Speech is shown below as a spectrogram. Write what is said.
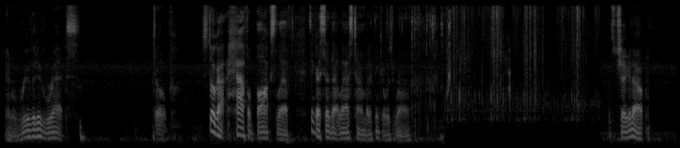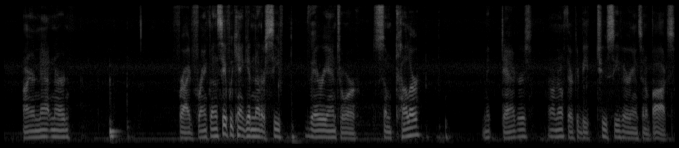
And Riveted Rex. Dope. Still got half a box left. I think I said that last time, but I think I was wrong. Let's check it out. Iron Nat Nerd. Fried Franklin. Let's see if we can't get another C variant or some color. Mick Daggers. I don't know if there could be two C variants in a box.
